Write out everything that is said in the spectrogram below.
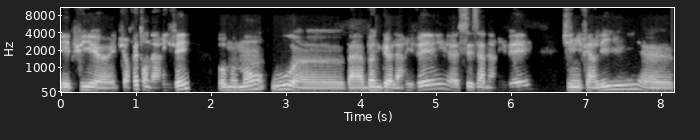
et, puis, et puis en fait, on arrivait au moment où euh, bah, Bonne Gueule arrivait, euh, Cézanne arrivait, Jimmy Fairley, euh,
